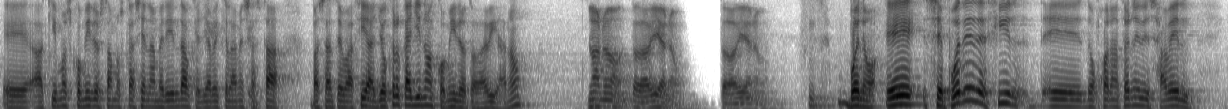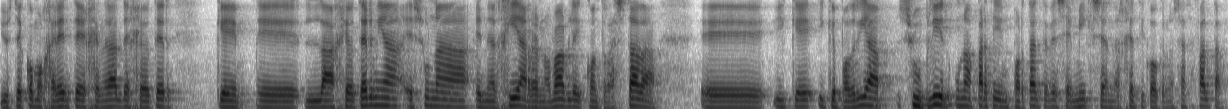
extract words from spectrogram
Eh, aquí hemos comido, estamos casi en la merienda, aunque ya ve que la mesa está bastante vacía. Yo creo que allí no han comido todavía, ¿no? No, no, todavía no. Todavía no. Bueno, ¿se puede decir, don Juan Antonio de Isabel, y usted como gerente general de Geoter, que eh, la geotermia es una energía renovable contrastada eh, y, que, y, que, podría suplir una parte importante de ese mix energético que nos hace falta?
